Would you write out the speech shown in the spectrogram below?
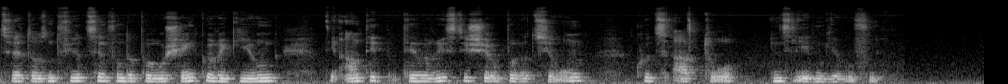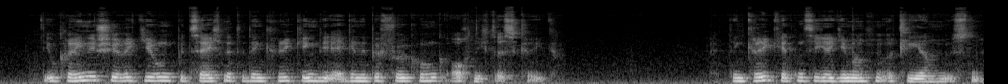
2014 von der Poroschenko-Regierung die antiterroristische Operation, kurz ATO, ins Leben gerufen. Die ukrainische Regierung bezeichnete den Krieg gegen die eigene Bevölkerung auch nicht als Krieg. Den Krieg hätten sie ja jemandem erklären müssen.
